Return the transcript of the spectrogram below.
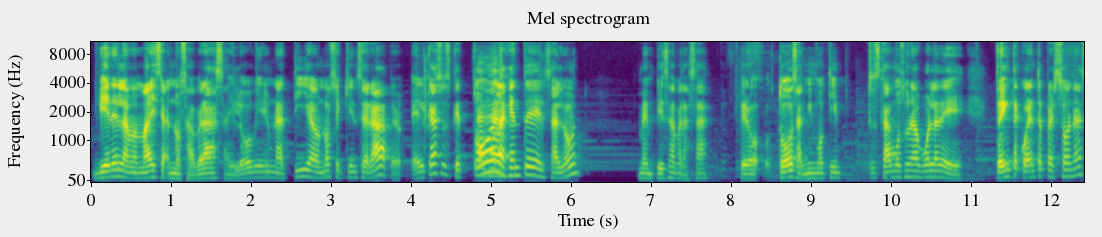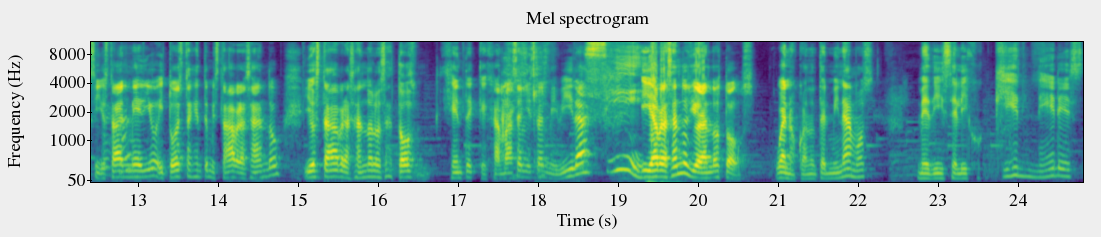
Viene la mamá y se, nos abraza. Y luego viene una tía o no sé quién será. Pero el caso es que toda la gente del salón me empieza a abrazar. Pero todos al mismo tiempo. Entonces estábamos una bola de 30, 40 personas y yo estaba en medio y toda esta gente me estaba abrazando y yo estaba abrazándolos a todos, gente que jamás he visto en mi vida sí. y abrazando y llorando todos. Bueno, cuando terminamos, me dice el hijo, ¿quién eres?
